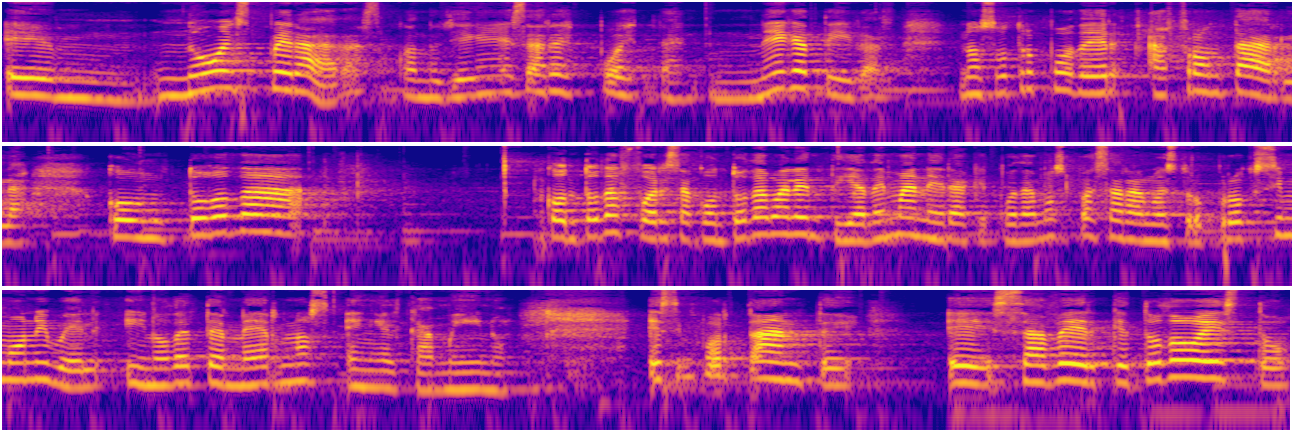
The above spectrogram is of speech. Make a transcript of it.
Em, no esperadas, cuando lleguen esas respuestas negativas, nosotros poder afrontarla con toda con toda fuerza, con toda valentía, de manera que podamos pasar a nuestro próximo nivel y no detenernos en el camino. Es importante eh, saber que todo esto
